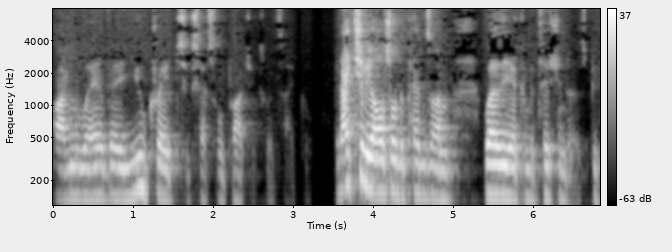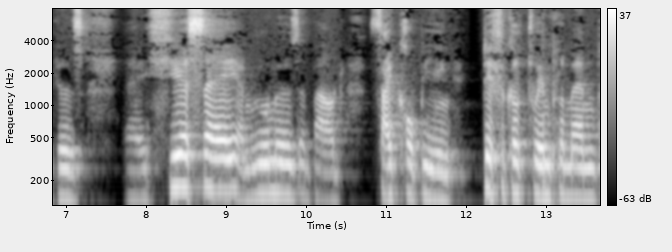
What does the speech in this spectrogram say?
on whether you create successful projects with Sitecore. It actually also depends on whether your competition does because hearsay and rumors about Sitecore being difficult to implement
